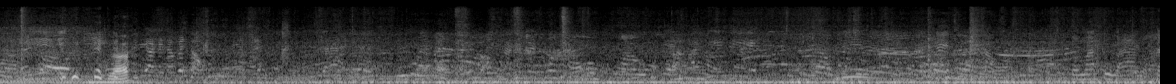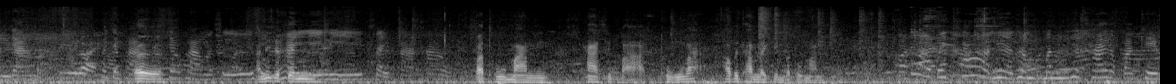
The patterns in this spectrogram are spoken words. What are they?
กว่านี้ เหรอที่เวลาใกล้หัวเขาอะประมาณตุลาหรอกันยาก็จะพาเออ เจ้าพามาซื้ออันนี้จะเป็นให้ลีใส่ปลาข้าวปลาทูมันห้าสิบบาท ถุงละ เอาไปทำอะไรกินปลาทูมัน ก็เอาไปทอดเนี่ยทำมันคล้ายๆกับปลาเค็ม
